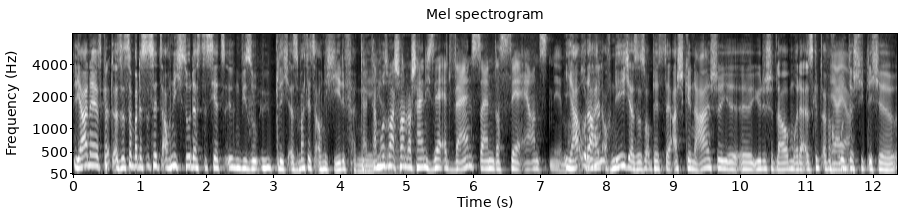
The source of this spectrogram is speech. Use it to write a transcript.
ja, ne, es gibt, also es ist, aber das ist jetzt auch nicht so, dass das jetzt irgendwie so üblich. Also es macht jetzt auch nicht jede Da, Familie. da muss man schon wahrscheinlich sehr advanced sein und das sehr ernst nehmen. Ja, auch, oder ne? halt auch nicht. Also ob jetzt der aschkenasische äh, jüdische Glauben oder es gibt einfach Ja, ja. unterschiedliche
